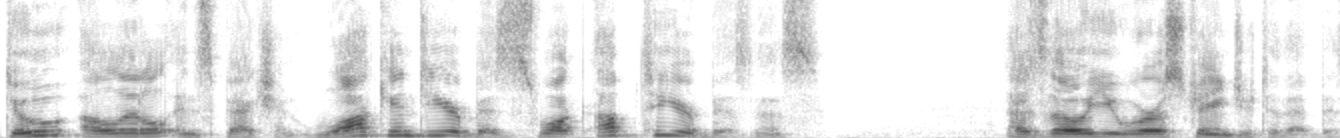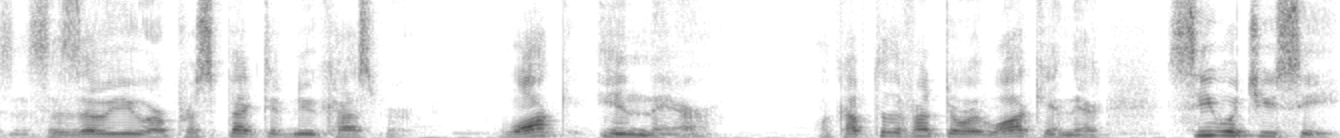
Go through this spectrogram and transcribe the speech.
Do a little inspection. Walk into your business, walk up to your business as though you were a stranger to that business, as though you are a prospective new customer. Walk in there, walk up to the front door, walk in there, see what you see.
